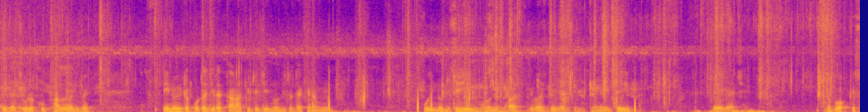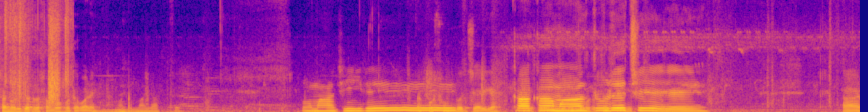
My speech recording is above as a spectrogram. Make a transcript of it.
দিয়ে গেছে বলে খুব ভালো লাগবে। এই নদীটা কোথায়? যেটা তারাপীঠে যে নদীটা দেখেন আমি ওই নদীটাই এই নদীর পাশ দিয়ে পাশ দিয়ে গেছে। মানে এইটাই হয়ে গেছে। বক্রেশ্বর নদী যতটা সম্ভব হতে পারে। ও মাঝি রে। আর সুন্দর জায়গা। কাকা মাছ ধরেছে। আর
